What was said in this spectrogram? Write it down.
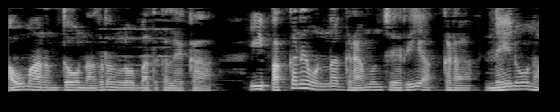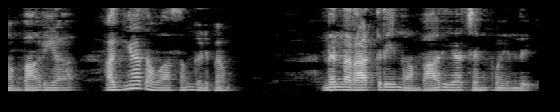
అవమానంతో నగరంలో బతకలేక ఈ పక్కనే ఉన్న గ్రామం చేరి అక్కడ నేను నా భార్య అజ్ఞాతవాసం గడిపాం. నిన్న రాత్రి నా భార్య చనిపోయింది.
